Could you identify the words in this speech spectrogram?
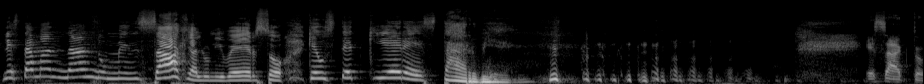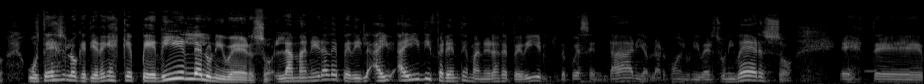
le está mandando un mensaje al universo que usted quiere estar bien. Exacto. Ustedes lo que tienen es que pedirle al universo. La manera de pedirle, hay, hay diferentes maneras de pedir. Tú te puedes sentar y hablar con el universo. Universo, este,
